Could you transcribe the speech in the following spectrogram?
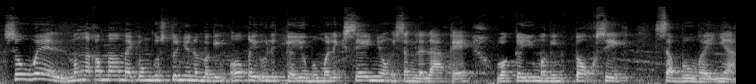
So well, mga kamamay, kung gusto nyo na maging okay ulit kayo, bumalik sa inyo ang isang lalaki, huwag kayong maging toxic sa buhay niya.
